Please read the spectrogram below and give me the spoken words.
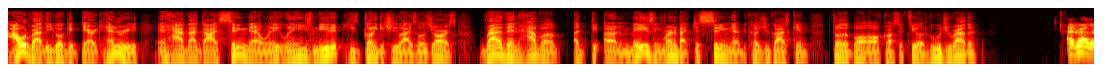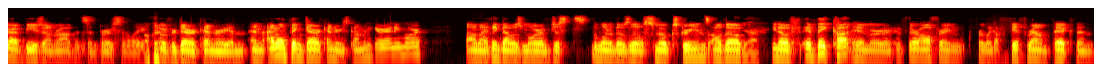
I would rather you go get Derrick Henry and have that guy sitting there when he, when he's needed, he's going to get you guys those yards rather than have a, a an amazing running back just sitting there because you guys can throw the ball all across the field. Who would you rather? I'd rather have Bijan Robinson personally okay. over Derrick Henry, and and I don't think Derrick Henry's coming here anymore. Um, I think that was more of just one of those little smoke screens. Although, yeah. you know, if if they cut him or if they're offering for like a fifth round pick, then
